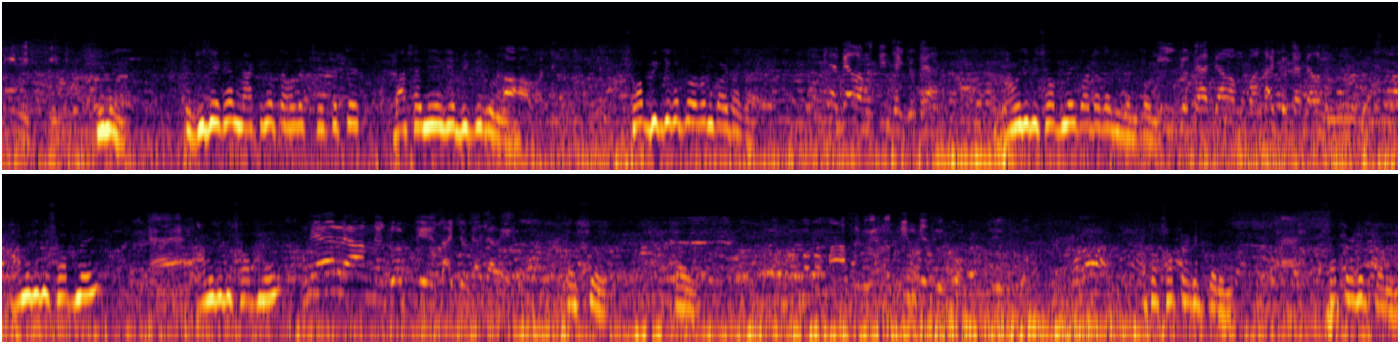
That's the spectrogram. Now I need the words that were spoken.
কিনে কিনে কিনে যদি এখানে না কিনে তাহলে সেক্ষেত্রে বাসায় নিয়ে গিয়ে বিক্রি করবে হ্যাঁ হ্যাঁ সব বিক্রি করতে পারবেন কয় টাকা? গেলাম তিন চারশো টাকা আমি যদি সব নেই কয় টাকা দিবেন? কোন? তিনশো টাকা দিলাম বা টাকা দিলাম আমি যদি সব নেই হ্যাঁ। আমি যদি সব নেই? চারশো টাকা চারশো? তাই? আচ্ছা সব প্যাকেট করেন। সব প্যাকেট করেন।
